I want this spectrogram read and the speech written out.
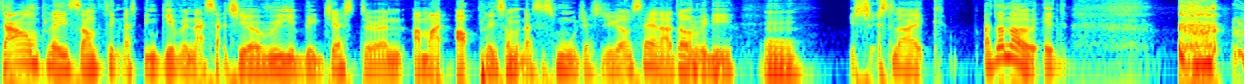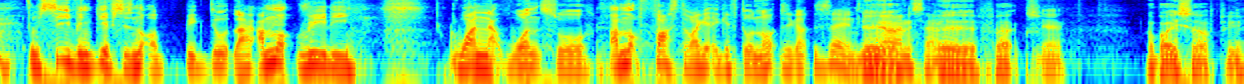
downplay something that's been given that's actually a really big gesture, and I might upplay something that's a small gesture. You get what I'm saying? I don't really. It's just like I don't know. It receiving gifts is not a big deal. Like I'm not really one that wants or I'm not fussed if I get a gift or not. Do you get what I'm saying? Yeah, I understand. Yeah, facts. Yeah. What about yourself, P?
